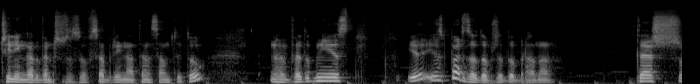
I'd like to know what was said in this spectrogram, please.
Chilling Adventures of Sabrina, ten sam tytuł, e, według mnie jest, jest bardzo dobrze dobrana. Też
